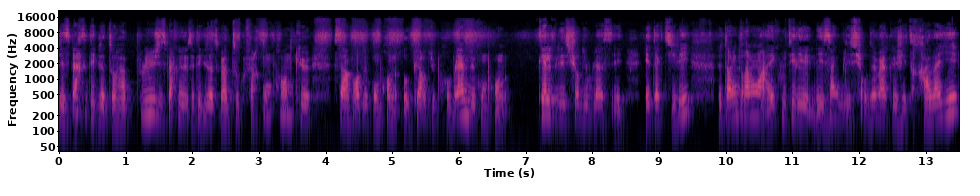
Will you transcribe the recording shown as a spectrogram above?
J'espère que cet épisode t'aura plu, j'espère que cet épisode va te faire comprendre que c'est important de comprendre au cœur du problème, de comprendre quelle blessure du placé est activée. Je t'invite vraiment à écouter les, les cinq blessures de mal que j'ai travaillées.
